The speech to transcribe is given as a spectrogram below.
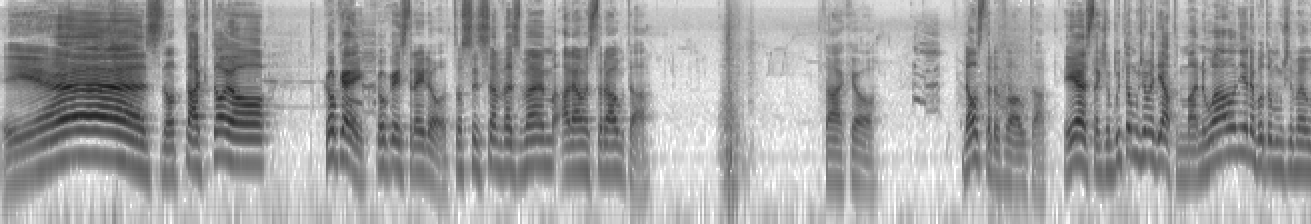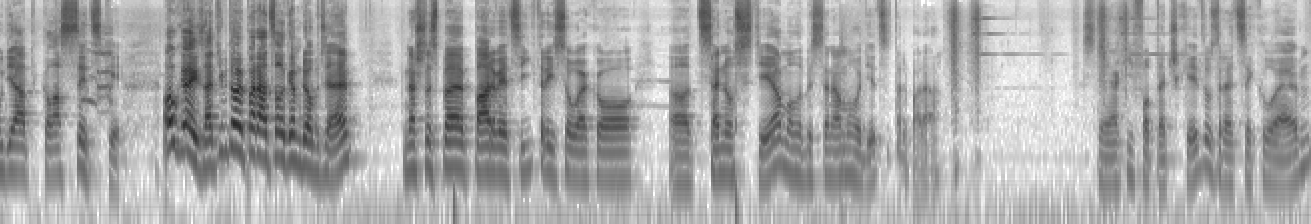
Yes, no tak to jo. Koukej, koukej strejdo, to si sem vezmem a dáme to do auta. Tak jo. Dal jste do toho auta. Yes, takže buď to můžeme dělat manuálně, nebo to můžeme udělat klasicky. OK, zatím to vypadá celkem dobře. Našli jsme pár věcí, které jsou jako uh, cenosti a mohly by se nám hodit. Co tady padá? Vlastně nějaký fotečky, to zrecyklujeme.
